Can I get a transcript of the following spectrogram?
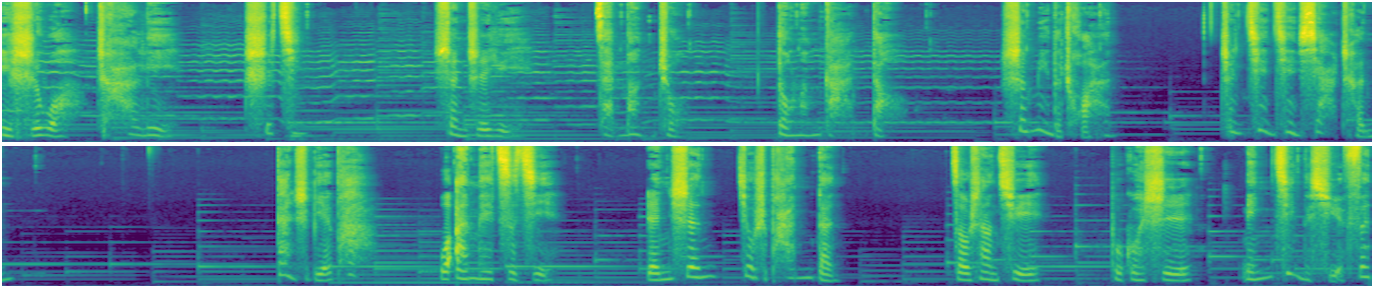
已使我颤栗、吃惊，甚至于在梦中都能感到生命的船正渐渐下沉。但是别怕，我安慰自己，人生就是攀登。走上去，不过是宁静的雪纷；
